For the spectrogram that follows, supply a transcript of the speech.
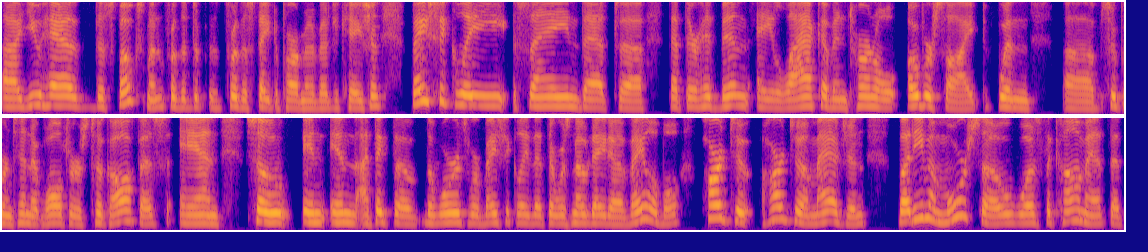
uh, you had the spokesman for the for the State Department of Education basically saying that uh, that there had been a lack of internal oversight when uh, Superintendent Walters took office, and so in in I think the the words were basically that there was no data available. Hard to hard to imagine, but even more so was the comment that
